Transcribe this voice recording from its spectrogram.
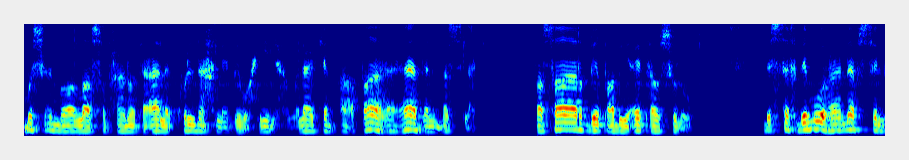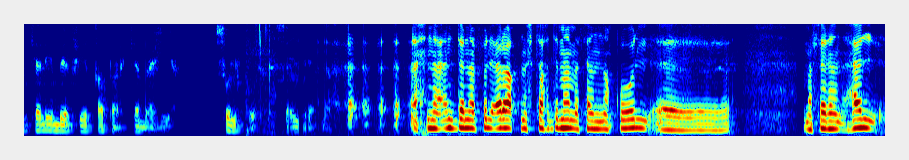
مش أنه الله سبحانه وتعالى كل نحلة بوحي لها ولكن أعطاها هذا المسلك فصار بطبيعتها وسلوك. بيستخدموها نفس الكلمة في قطر كما هي. سيء إحنا عندنا في العراق نستخدمها مثلا نقول آه مثلا هل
